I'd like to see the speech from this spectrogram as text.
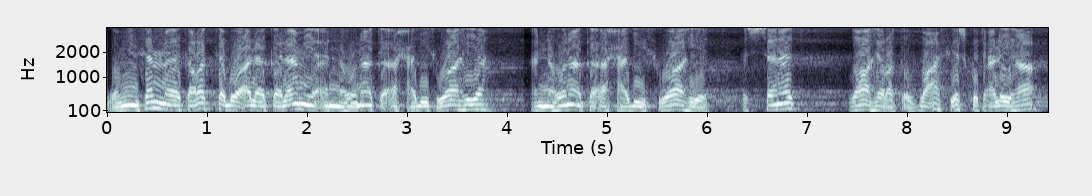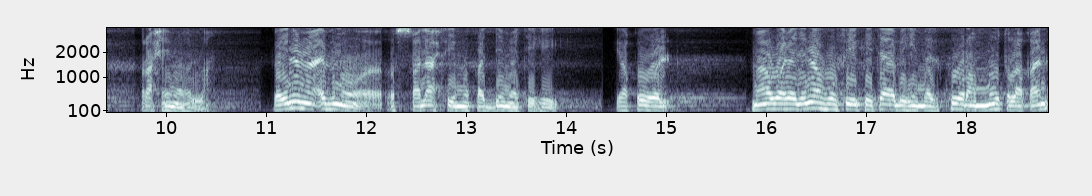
ومن ثم يترتب على كلامه أن هناك أحاديث واهية أن هناك أحاديث واهية السند ظاهرة الضعف يسكت عليها رحمه الله. بينما ابن الصلاح في مقدمته يقول ما وجدناه في كتابه مذكورا مطلقا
